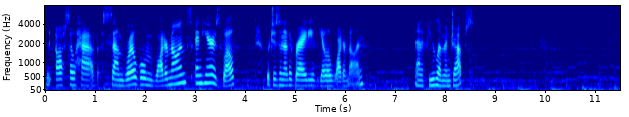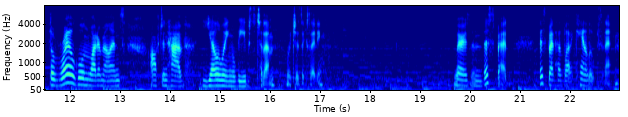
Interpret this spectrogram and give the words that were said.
We also have some royal golden watermelons in here as well, which is another variety of yellow watermelon and a few lemon drops. The royal golden watermelons often have yellowing leaves to them, which is exciting. Whereas in this bed, this bed has a lot of cantaloupes in it.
